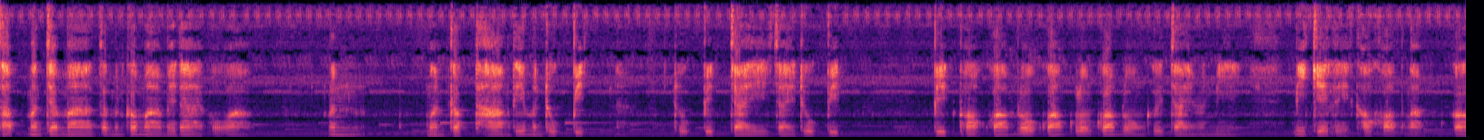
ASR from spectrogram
ทรัพย์มันจะมาแต่มันก็มาไม่ได้ เพราะว่ามันเหมือนกับทางที่มันถูกปิดนะถูกปิดใจใจถูกปิด ปิดเพราะความโลภความโกรธความหลงคือใจมันมีมีเกเรเขาครอบงำก็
